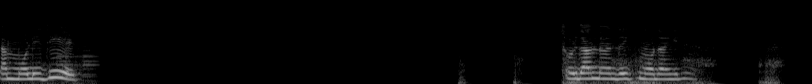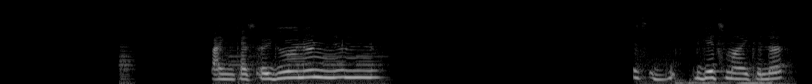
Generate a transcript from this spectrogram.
Sen Molly değil. Şuradan dönecektim oradan gidiyorum. Ben keser günün Neyse bir geç Michael'ı.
